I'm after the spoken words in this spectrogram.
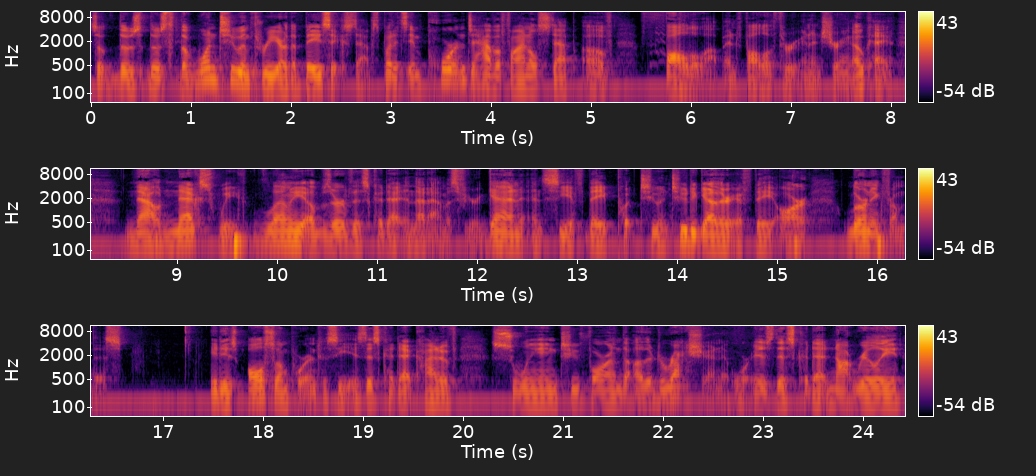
So those those the one, two, and three are the basic steps, but it's important to have a final step of follow up and follow through and ensuring okay now, next week, let me observe this cadet in that atmosphere again and see if they put two and two together, if they are learning from this. It is also important to see is this cadet kind of swinging too far in the other direction, or is this cadet not really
